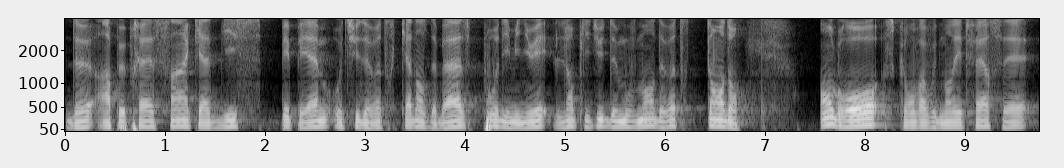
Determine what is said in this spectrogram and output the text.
de à peu près 5 à 10 ppm au-dessus de votre cadence de base pour diminuer l'amplitude de mouvement de votre tendon. En gros, ce qu'on va vous demander de faire, c'est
